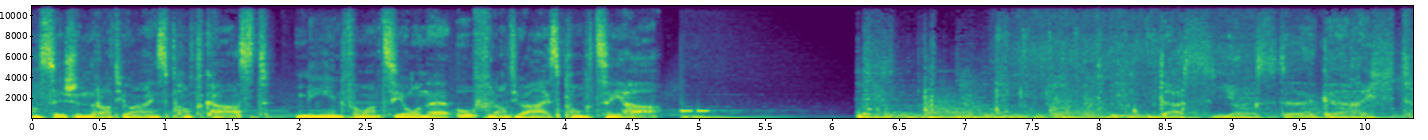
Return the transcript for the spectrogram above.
Das ist ein Radio 1 Podcast. Mehr Informationen auf radio1.ch. Das jüngste Gericht.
